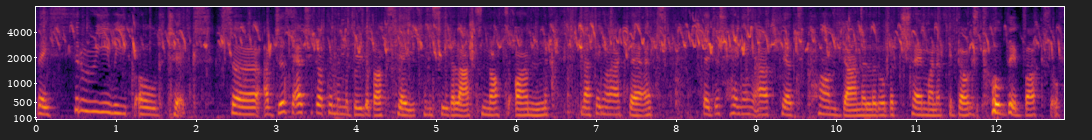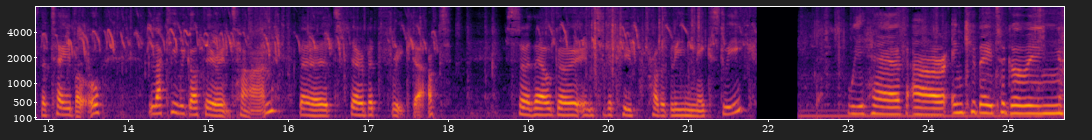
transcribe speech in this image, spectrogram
they three week old chicks so I've just actually got them in the brooder box here you can see the lights not on nothing like that they're just hanging out here to calm down a little bit shame one of the dogs pulled their box off the table Lucky we got there in time, but they're a bit freaked out. So they'll go into the coop probably next week. We have our incubator going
